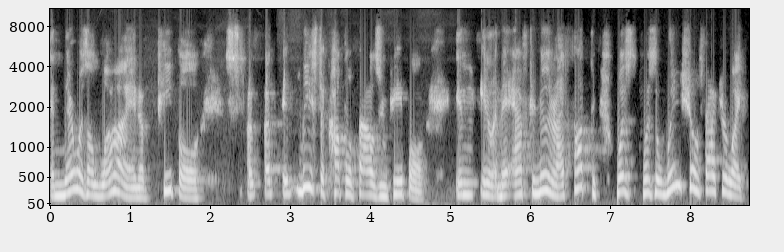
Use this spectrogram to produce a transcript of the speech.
and there was a line of people s- uh, uh, at least a couple of thousand people in you know in the afternoon. And i thought that- was was the wind chill factor like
